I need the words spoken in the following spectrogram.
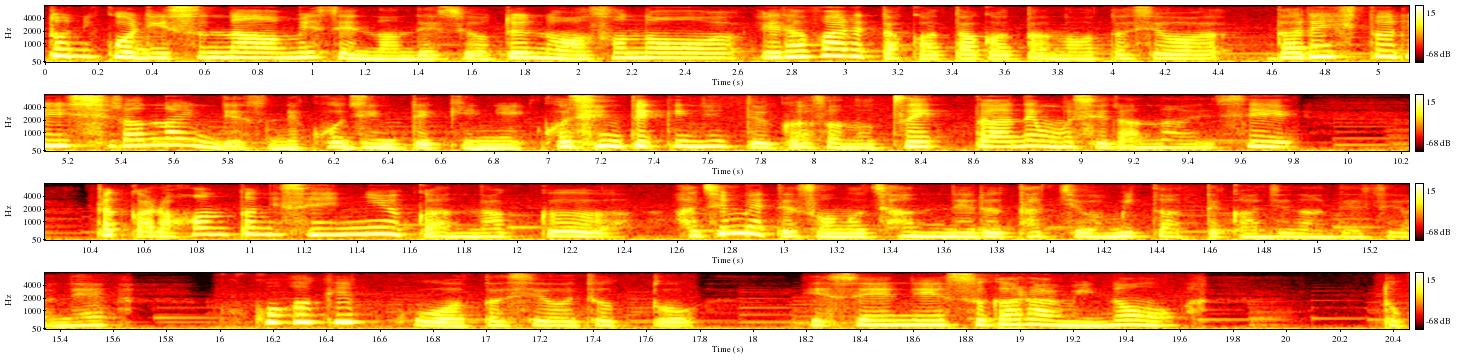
当にこうリスナー目線なんですよというのはその選ばれた方々の私は誰一人知らないんですね個人的に個人的にっていうかそのツイッターでも知らないしだから本当に先入観なく初めてそのチャンネルたちを見たって感じなんですよね。ここが結構私はちょっと SNS 絡みのと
